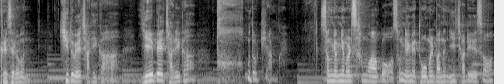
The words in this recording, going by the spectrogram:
그래서 여러분 기도의 자리가 예배 자리가 너무도 귀한 거예요. 성령님을 사모하고 성령님의 도움을 받는 이 자리에서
